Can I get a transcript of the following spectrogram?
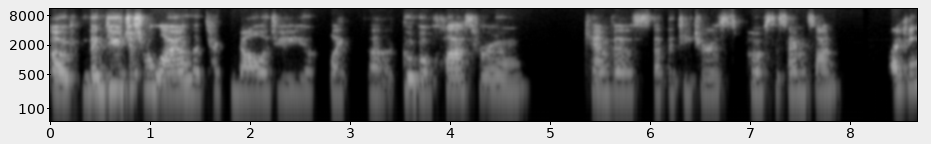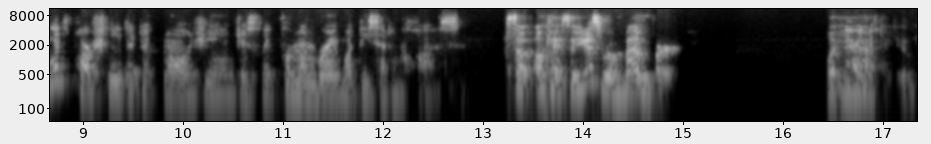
Oh, then do you just rely on the technology like the Google Classroom, Canvas that the teachers post assignments on? I think it's partially the technology and just like remembering what they said in class. So, okay, so you just remember what you Kind have to do.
